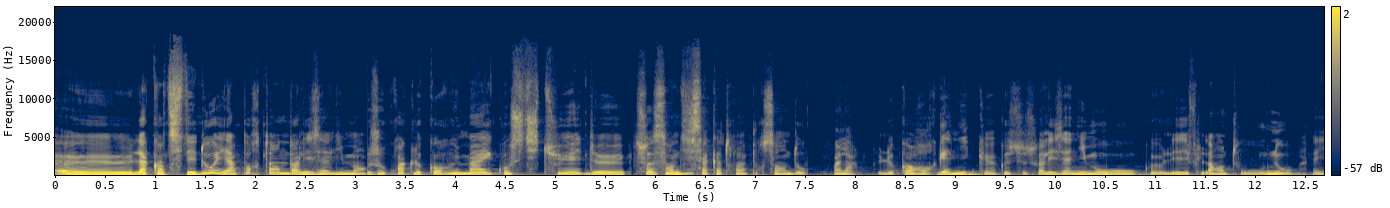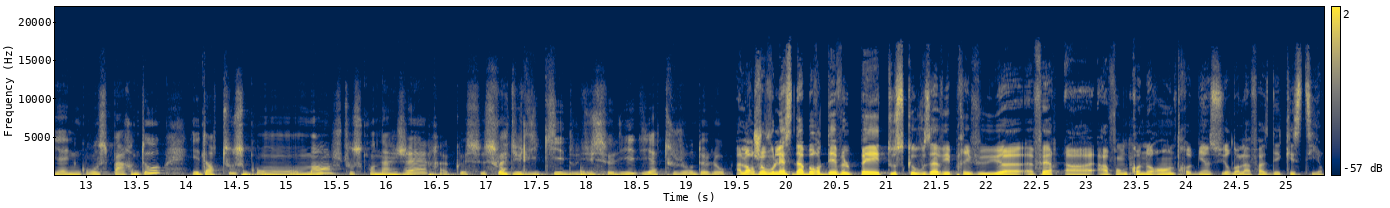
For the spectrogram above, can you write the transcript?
La quantité d'eau est importante dans les aliments. Je crois que le corps humain est constitué de 70 à 80% d'eau. Voilà le corps organique, que ce soit les animaux, ou que les plantes ou nous, il y a une grosse part d'eau. Et dans tout ce qu'on mange, tout ce qu'on ingère, que ce soit du liquide ou du solide, il y a toujours de l'eau. Alors je vous laisse d'abord développer tout ce que vous avez prévu euh, faire euh, avant qu'on ne rentre bien sûr dans la phase des questions.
